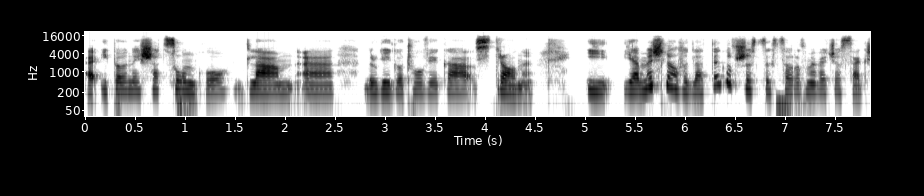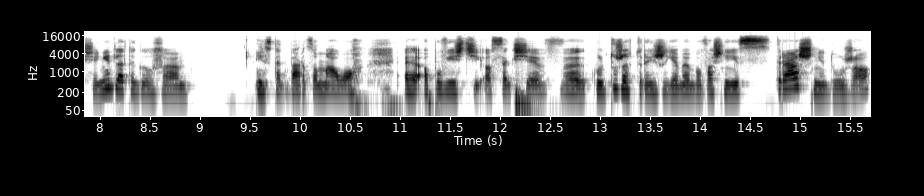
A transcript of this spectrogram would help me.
e, i pełnej szacunku dla e, drugiego człowieka strony. I ja myślę, że dlatego wszyscy chcą rozmawiać o seksie, nie dlatego, że jest tak bardzo mało e, opowieści o seksie w kulturze, w której żyjemy, bo właśnie jest strasznie dużo,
